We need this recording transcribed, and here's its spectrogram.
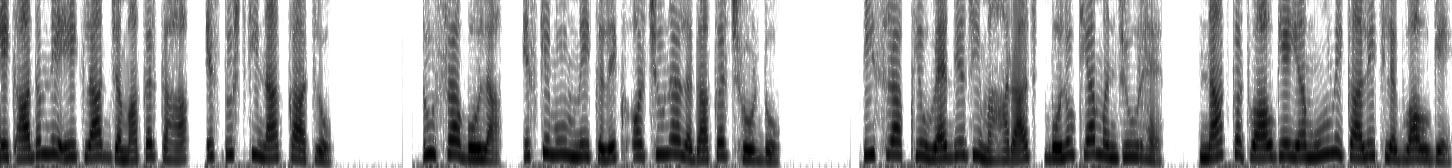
एक आदम ने एक लाख जमाकर कहा, इस दुष्ट की नाक काट लो। दूसरा बोला, इसके मुँह में कलिक और चूना लगाकर छोड़ दो। तीसरा, क्यों वैद्य जी महाराज, बोलो क्या मंजूर है? नाक कटवाओगे या मुँह में कालिक लगवाओगे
